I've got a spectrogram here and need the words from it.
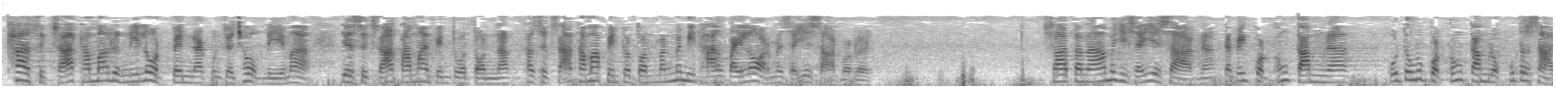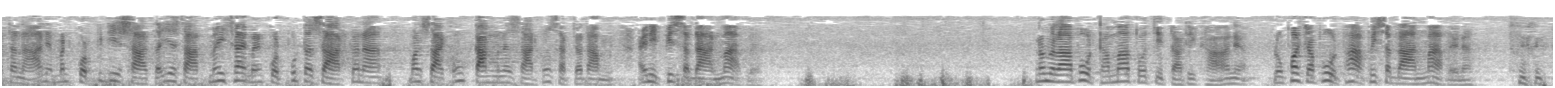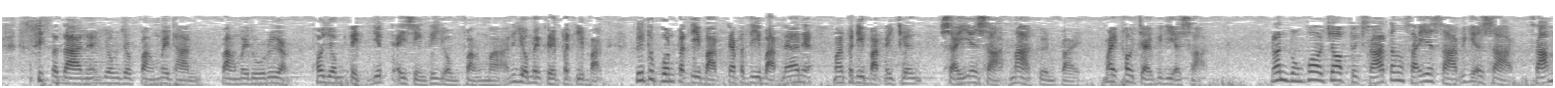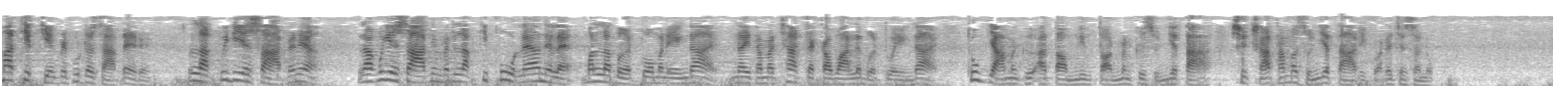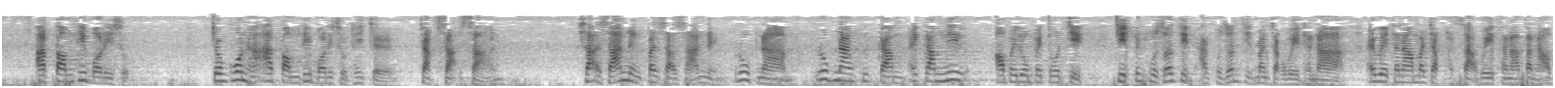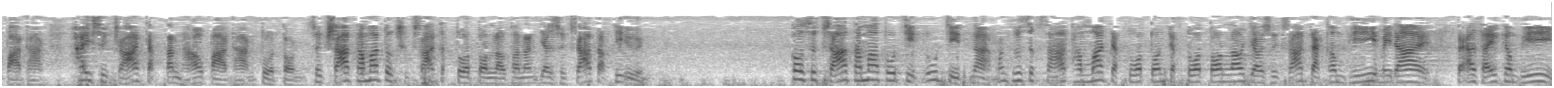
ถ้าศึกษาธรรมะเรื่องนิโรธเป็นนะคุณจะโชคดีมากอย่าศึกษาธรรมะเป็นตัวตนนะถ้าศึกษาธรรมะเป็นตัวตน มันไม่มีทางไปรอดมันไสยศาสตร์หมดเลยศาสนาไม่ใช่ไสยศาสตร์นะแต่เป็นกฎของกรรมนะคุณต้องรู้กฎของกรรมหลกพุทธศาสนาเนี่ยมันกฎวิทยาศาสตร์ไสยศาสตร์ไม่ใช่มันกฎพุทธศาสตร์ก็นะมันศาสตร์ของกรรมมันศาสตร์ของสัจธรรมไอ้นี่พิสดารมากเลย นั้นเวลาพูดธรรมะตัวจิตตติขาเนี่ยหลวงพ่อจะพูดภาคพิสดารมากเลยนะพิสดารเนี่ยโยมจะฟังไม่ทัน ฟังไม่รู้เรื่อง เพราะโยมติดยึดไอ้สิ่งที่โยมฟังมานี่โยมไม่เคยปฏิบัติ คือทุกคนปฏิบัติแต่ปฏิบัติแล้วเนี่ยมันปฏิบัติในเชิงไสยศาสตร์มากเกินไป ไม่เข้าใจวิทยาศาสตร์นั้นหลวงพ่อชอบศึกษาตั้งไสยศาสตร์วิทยาศาสตร์ สามารถเทียบเคียงเป็นพุทธศาสตร์ได้เลย หลักวิทยาศาสตร์นะเนี่ย หลักวิทยาศาสตร์นี่มันหลักที่พูดแล้วเนี่ยแหละ มันระเบิดตัวมันเองได้ ในธรรมชาติจักรวาลระเบิดตัวเองได้ ทุกอย่างมันคืออะตอมนิวตอนมันคือสุญญตา ศึกษาธรรมสุญญตาดีกว่าได้วจะสนุกอะตอมที่บริสุทธิ์ จงค้นหาอะตอมที่บริสุทธิ์ให้เจอจากสสารสสารหนึ่งเป็นสสารหนึ่งรูปนาม รูปนามคือกรรมไอ้กรรมนี้เอาไปรวมไปตัวจิต จิตเป็นกุศลจิตอกุศลจิตมันจากเวทนาไอเวทนามาจากภาษาเวทนาตัณหาปาทาน ให้ศึกษาจากตัณหาปาทานตัวตน ศึกษาธรรมะต้องศึกษาจากตัวตนเราเท่านั้นอย่าศึกษาจากที่อื่น ก็ศึกษาธรรมะตัวจิตรู้จิตน่ะ มันคือศึกษาธรรมะจากตัวตนจากตัวตนเราอย่าศึกษาจากคัมภีร์ไม่ได้ แต่อาศัยคัมภีร์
